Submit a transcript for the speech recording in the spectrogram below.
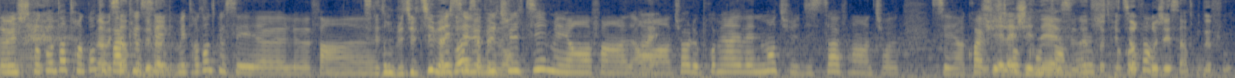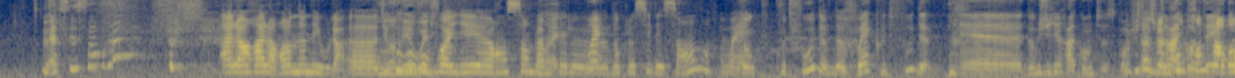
Non, mais je suis trop contente, te rends compte Non, ou mais pas que c'est. te rends compte que c'est euh, le. C'était ton but ultime à mais toi, c'est le but ultime et enfin, en- tu vois, le premier événement, tu dis ça, enfin, tu c'est incroyable. Tu es à la genèse de notre futur projet, c'est un truc de fou. Merci Sandra. Alors, alors, on en est où là? Euh, Du coup, vous vous voyez euh, ensemble Ouais. après le, Ouais. donc le 6 décembre. Ouais. Donc, coup de foudre. Donc ouais, coup de food. Euh, donc je lui raconte ce qu'on Oh putain, je viens de comprendre, raconter. pardon.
